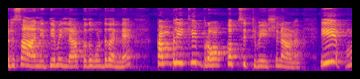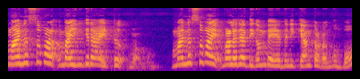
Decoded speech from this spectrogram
ഒരു സാന്നിധ്യം ഇല്ലാത്തത് കൊണ്ട് തന്നെ കംപ്ലീറ്റ്ലി ബ്രോക്കപ്പ് സിറ്റുവേഷൻ ആണ്. ഈ മനസ്സ് ഭയങ്കരമായിട്ട് മനസ്സ് വളരെയധികം വേദനിക്കാൻ തുടങ്ങുമ്പോൾ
